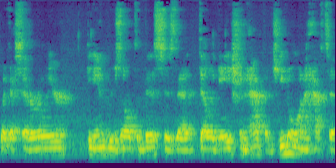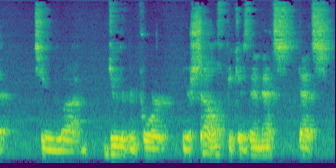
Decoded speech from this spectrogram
Like I said earlier, the end result of this is that delegation happens. You don't want to have to to uh, do the report yourself because then that's that's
